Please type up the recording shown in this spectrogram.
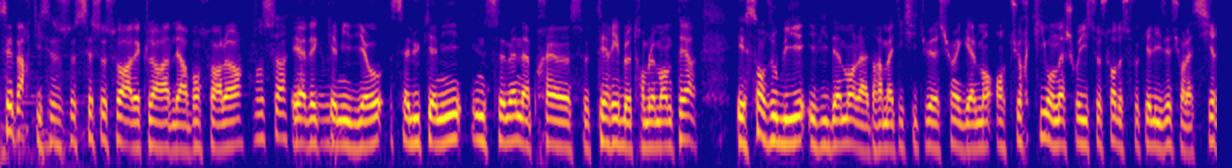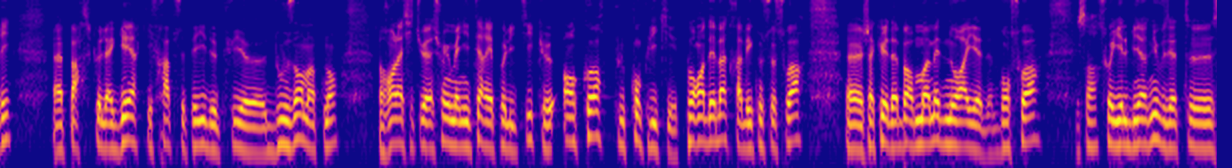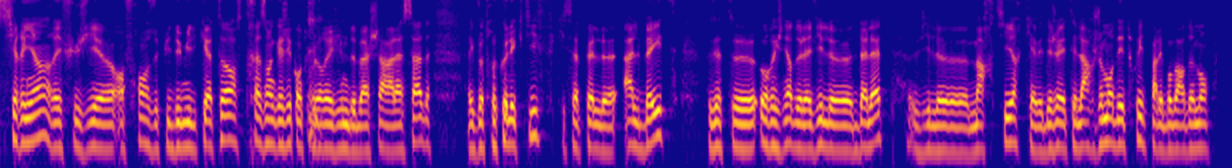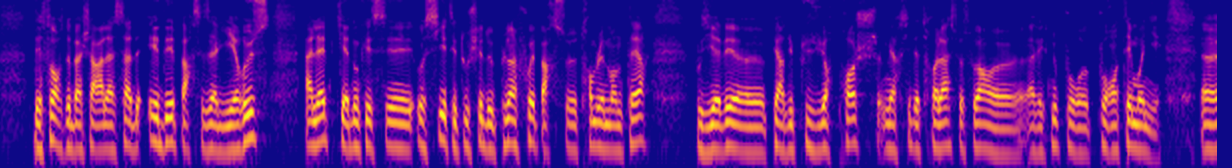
C'est parti, c'est ce, soir avec Laure Adler. Bonsoir Laure. Bonsoir. Et avec Camille Diao. Salut Camille. Une semaine après euh, ce terrible tremblement de terre et sans oublier évidemment la dramatique situation également en Turquie, on a choisi ce soir de se focaliser sur la Syrie euh, parce que la guerre qui frappe ce pays depuis 12 euh, ans maintenant rend la situation humanitaire et politique encore plus compliquée. Pour en débattre avec nous ce soir, j'accueille d'abord Mohamed Nourayed. Bonsoir. Bonsoir. Soyez le bienvenu. Vous êtes syrien, réfugié en France depuis 2014, très engagé contre le régime de Bachar al-Assad avec votre collectif qui s'appelle Al-Bayt. Vous êtes euh, originaire de la ville d'Alep, ville euh, martyre qui avait déjà été largement détruite par les bombardements des forces de Bachar al-Assad aidées par ses alliés russes. Alep qui a donc aussi été touché de plein fouet par ce tremblement de terre. Vous y avez euh, perdu plusieurs proches. Merci d'être là ce soir avec nous pour, pour en témoigner.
